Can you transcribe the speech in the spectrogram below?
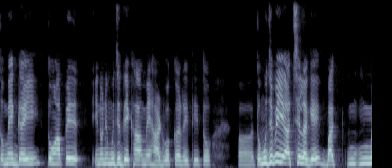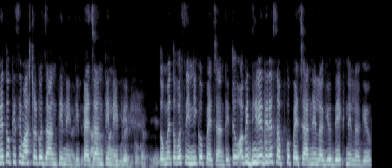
तो मैं गई तो वहाँ पे इन्होंने मुझे देखा मैं हार्ड वर्क कर रही थी तो अ, तो मुझे भी ये अच्छे लगे बाकी मैं तो किसी मास्टर को जानती नहीं थी पहचानती नहीं थी तो मैं तो बस इन्हीं को पहचानती तो अभी धीरे धीरे सबको पहचानने लगी हूँ देखने लगी हूँ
